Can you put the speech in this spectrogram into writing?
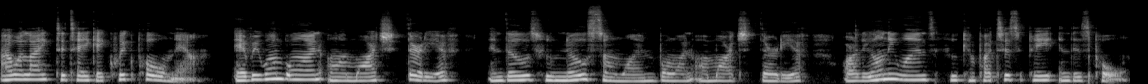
I would like to take a quick poll now. Everyone born on March 30th and those who know someone born on March 30th are the only ones who can participate in this poll.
